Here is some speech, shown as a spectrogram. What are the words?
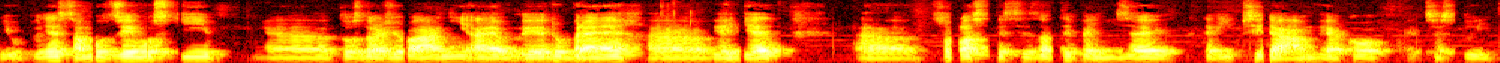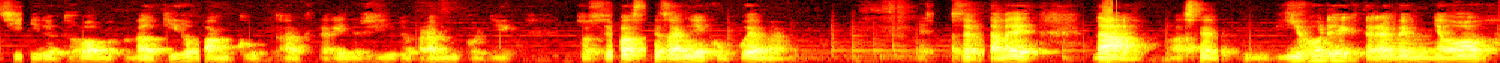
není úplně samozřejmostí to zdražování a je, je dobré vědět, co vlastně si za ty peníze, který přidám jako cestující do toho velkého banku, který drží dopravní podnik, co si vlastně za něj kupujeme. My jsme se ptali na vlastně výhody, které by mělo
